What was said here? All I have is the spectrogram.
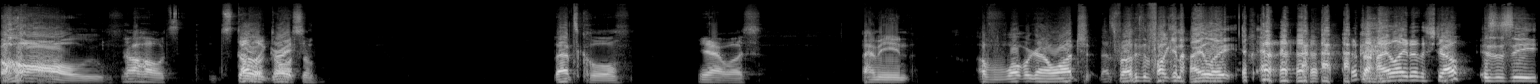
Oh, Oh, it's, it still looked great. awesome. that's cool. Yeah, it was. I mean, of what we're gonna watch, that's probably the fucking highlight. That's the highlight of the show. is to see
